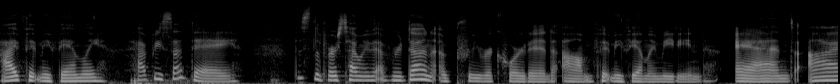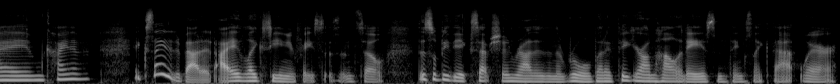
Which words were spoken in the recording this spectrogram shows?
Hi, Fit Me family. Happy Sunday. This is the first time we've ever done a pre recorded um, Fit Me family meeting, and I'm kind of excited about it. I like seeing your faces, and so this will be the exception rather than the rule. But I figure on holidays and things like that, where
